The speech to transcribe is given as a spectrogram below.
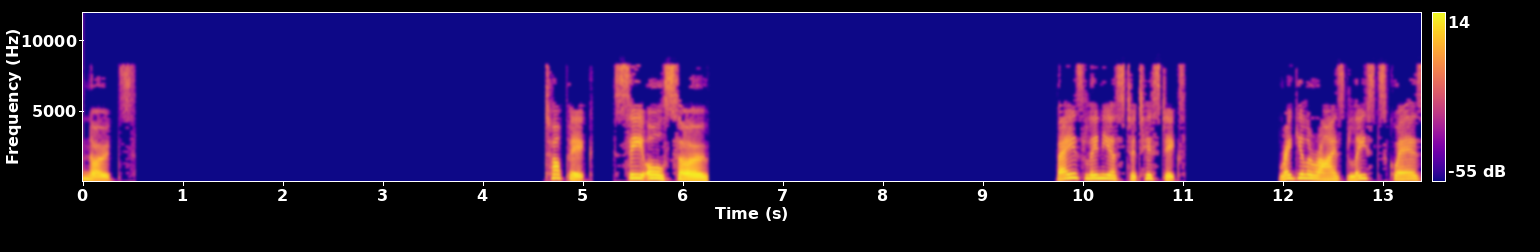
Notes Topic. See also Bayes linear statistics Regularized least squares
